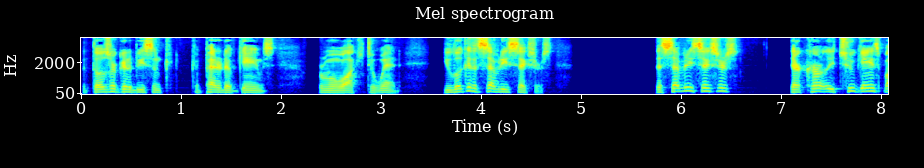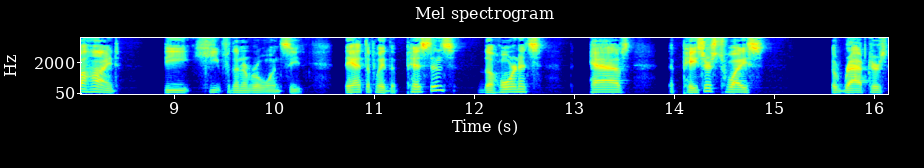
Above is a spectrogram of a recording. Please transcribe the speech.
but those are going to be some competitive games for Milwaukee to win. You look at the 76ers. The 76ers, they're currently two games behind the Heat for the number one seed. They have to play the Pistons, the Hornets, the Cavs, the Pacers twice, the Raptors,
